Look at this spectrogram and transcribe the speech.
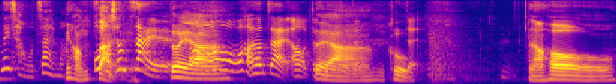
那场我在吗？你好像在，我好像在哎。对呀，哦，我好像在哦。对呀，很酷。对。然后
